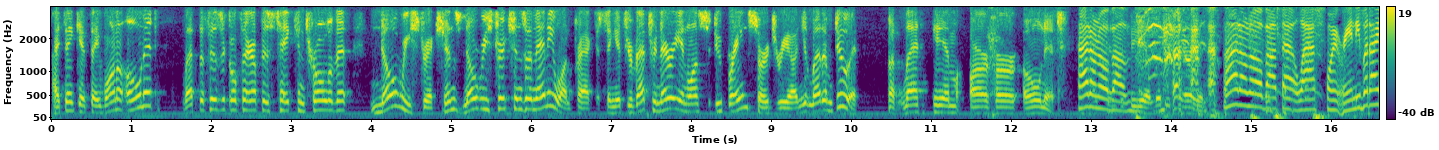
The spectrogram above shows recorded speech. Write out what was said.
I think if they want to own it, let the physical therapist take control of it. No restrictions, no restrictions on anyone practicing. If your veterinarian wants to do brain surgery on you, let him do it but let him or her own it. I don't know about I don't know about that last point, Randy. But I,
